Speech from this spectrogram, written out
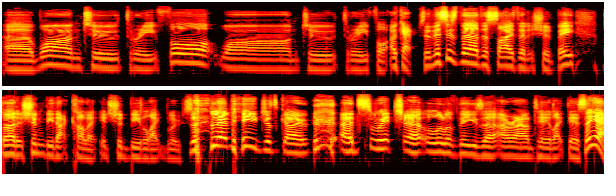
uh, one, two, three, four. One, two, three, four. Okay, so this is the the size that it should be, but it shouldn't be that color. It should be light blue. So let me just go and switch uh, all of these uh, around here like this. So yeah,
